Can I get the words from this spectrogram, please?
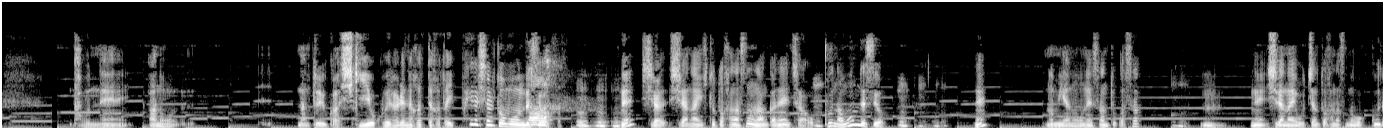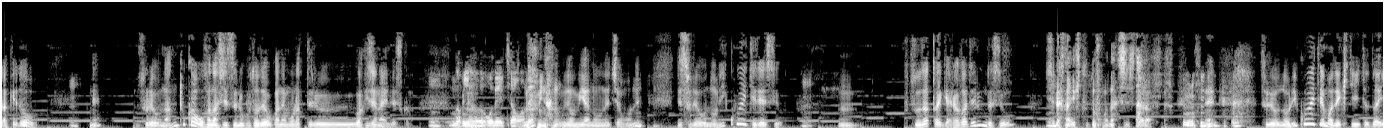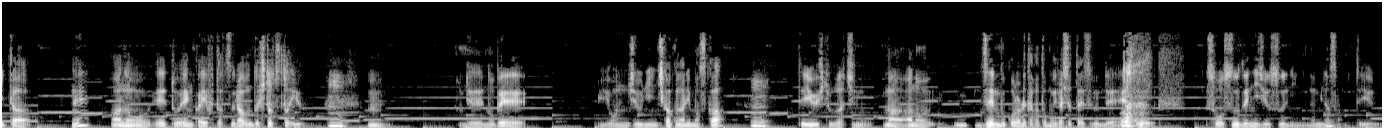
多分ね、あの、なんというか、敷居を超えられなかった方いっぱいいらっしゃると思うんですよ。うんうんうん。。ね？知ら、知らない人と話すのなんかね、それは億劫なもんですよ。うんうんね？飲み屋のお姉さんとかさ、うん。うん。ね、知らないおっちゃんと話すの億劫だけど、うん。ね、それをなんとかお話しすることでお金もらってるわけじゃないですか。うん。飲み屋のお姉ちゃんはね。飲み屋の飲み屋のお姉ちゃんはね。で、それを乗り越えてですよ。うん。うん。普通だったらギャラが出るんですよ。知らない人とお話ししたら。うん。ね。それを乗り越えてまで来ていただいた、ね。あの、えっ、と、宴会2つ、ラウンド1つという。うん。うん。で、延べ40人近くなりますか？うん。っていう人たちの、まあ、あの、全部来られた方もいらっしゃったりするんで、えっと、総数で二十数人の皆さんっていう、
